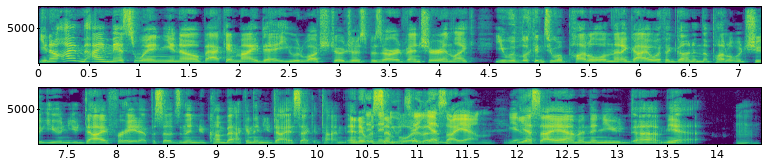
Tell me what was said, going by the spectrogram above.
You know, I I miss when you know back in my day, you would watch JoJo's Bizarre Adventure, and like you would look into a puddle, and then a guy with a gun in the puddle would shoot you, and you'd die for eight episodes, and then you'd come back, and then you'd die a second time, and it was and you simpler. say. "Yes, I am." Yeah. Yes, I am, and then you, um, yeah. Mhm.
